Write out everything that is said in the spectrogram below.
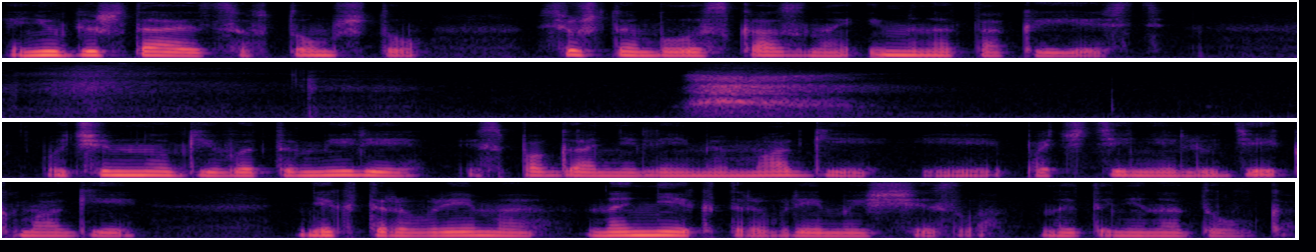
и они убеждаются в том, что все, что им было сказано, именно так и есть. Очень многие в этом мире испоганили имя магии и почтение людей к магии некоторое время, на некоторое время исчезло, но это ненадолго.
